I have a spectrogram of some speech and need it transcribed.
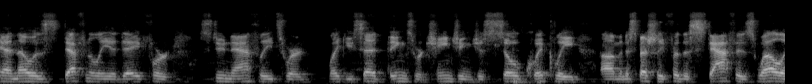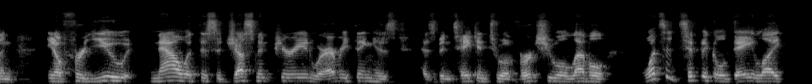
And that was definitely a day for student athletes where, like you said, things were changing just so quickly, um, and especially for the staff as well. And you know, for you now with this adjustment period where everything has has been taken to a virtual level, what's a typical day like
